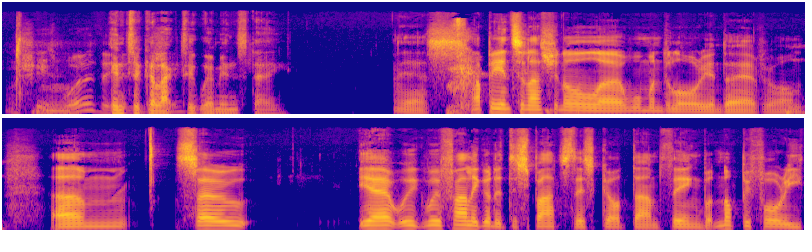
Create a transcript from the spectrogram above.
Well, she's worthy. isn't Intergalactic Women's Day. Yes. Happy International uh, Woman DeLorean Day, everyone. Um, so yeah, we, we're finally going to dispatch this goddamn thing, but not before he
